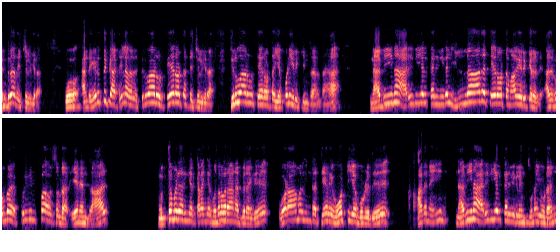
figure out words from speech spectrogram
என்று அதை சொல்கிறார். ஓ அந்த எடுத்துக்காட்டில் அவர் திருவாரூர் தேரோட்டத்தை சொல்கிறார். திருவாரூர் தேரோட்டம் எப்படி இருக்கின்றன நவீன அறிவியல் கருவிகள் இல்லாத தேரோட்டமாக இருக்கிறது. அது ரொம்ப குறிப்பா அவர் சொல்றார். ஏனென்றால் முத்தமிழறிஞர் கலைஞர் முதல்வரான பிறகு ஓடாமல் நின்ற தேரை ஓட்டிய பொழுது அதனை நவீன அறிவியல் கருவிகளின் துணையுடன்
